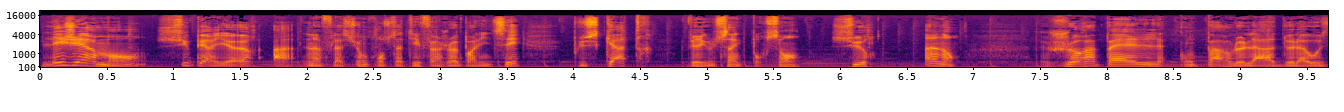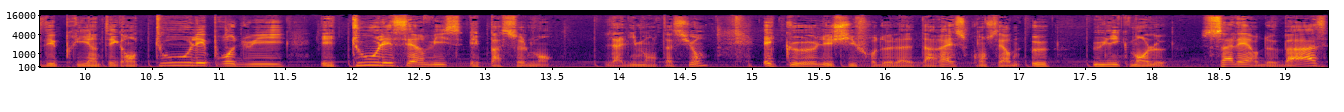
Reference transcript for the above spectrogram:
légèrement supérieure à l'inflation constatée fin juin par l'INSEE, plus 4,5% sur un an. Je rappelle qu'on parle là de la hausse des prix intégrant tous les produits et tous les services et pas seulement l'alimentation, et que les chiffres de la DARES concernent eux uniquement le salaire de base,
